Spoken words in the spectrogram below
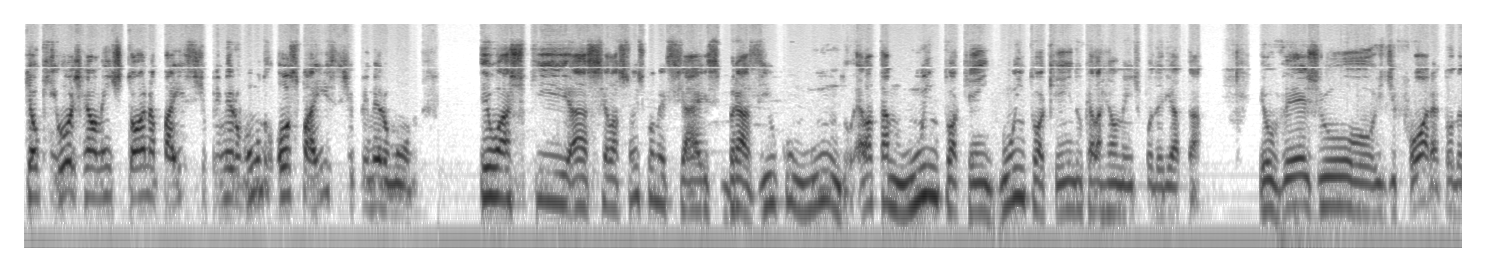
que é o que hoje realmente torna países de primeiro mundo os países de primeiro mundo? Eu acho que as relações comerciais Brasil com o mundo, ela está muito aquém, muito aquém do que ela realmente poderia estar. Tá. Eu vejo de fora, toda,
